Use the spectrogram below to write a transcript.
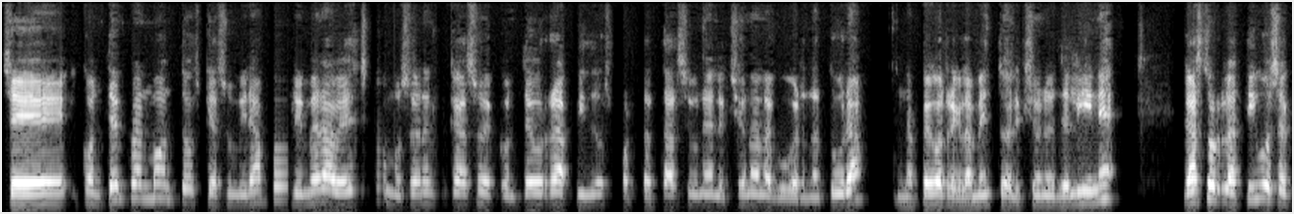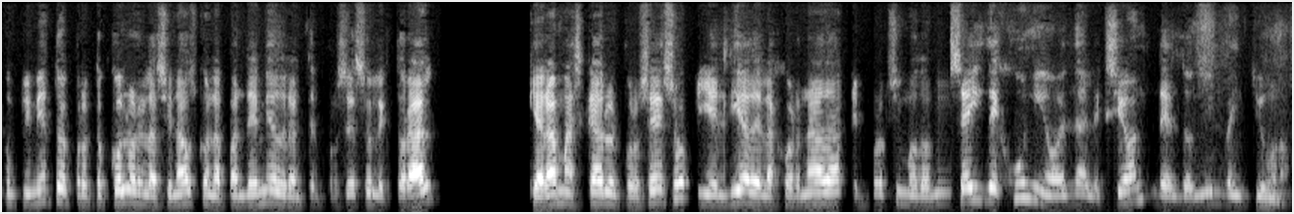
Se contemplan montos que asumirán por primera vez, como son el caso de conteos rápidos, por tratarse de una elección a la gubernatura, en apego al reglamento de elecciones del INE, gastos relativos al cumplimiento de protocolos relacionados con la pandemia durante el proceso electoral, que hará más caro el proceso y el día de la jornada, el próximo 6 de junio, es la elección del 2021.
